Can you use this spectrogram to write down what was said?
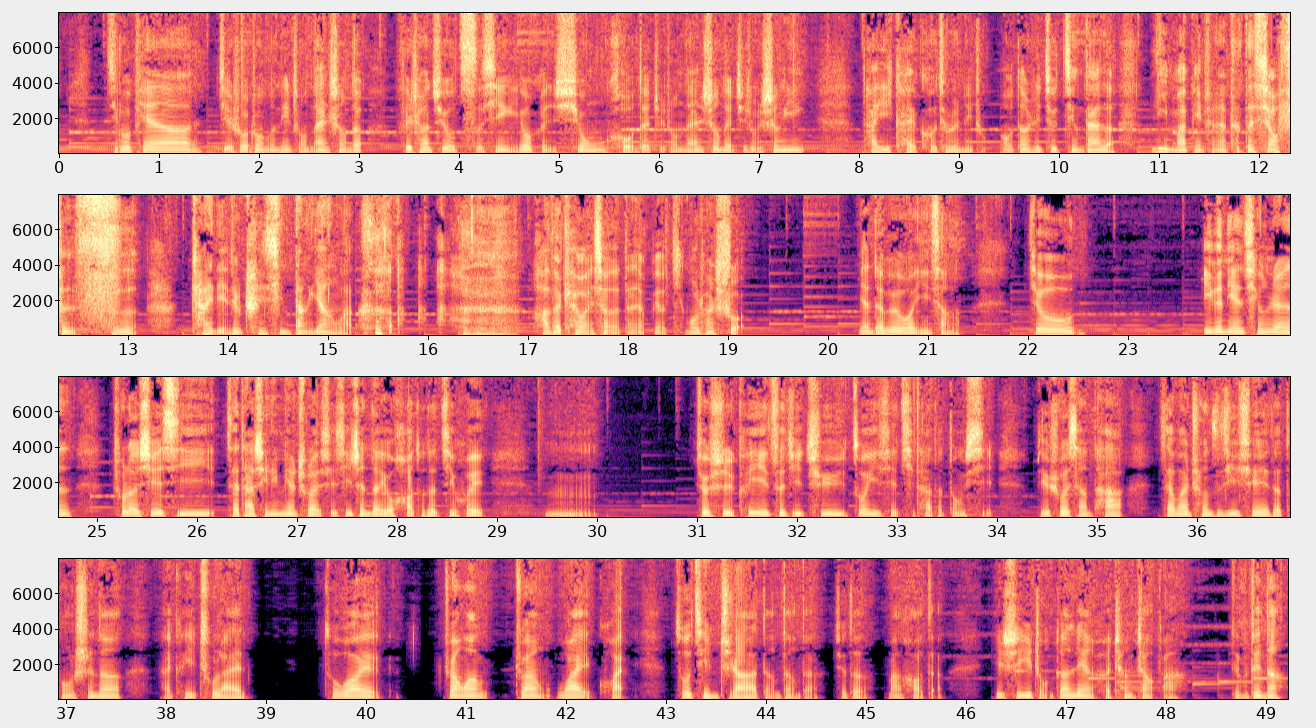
纪录片啊解说中的那种男生的非常具有磁性又很雄厚的这种男生的这种声音，他一开口就是那种，我当时就惊呆了，立马变成了他的小粉丝，差一点就春心荡漾了。好的，开玩笑的，大家不要听我乱说，免得被我影响了。就一个年轻人，除了学习，在大学里面除了学习，真的有好多的机会，嗯，就是可以自己去做一些其他的东西，比如说像他在完成自己学业的同时呢，还可以出来做外赚外赚外快，做兼职啊等等的，觉得蛮好的。也是一种锻炼和成长吧，对不对呢？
